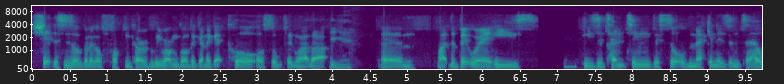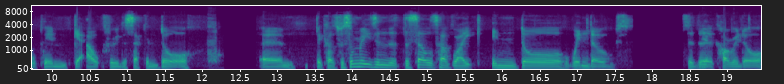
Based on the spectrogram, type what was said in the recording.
shit, this is all going to go fucking horribly wrong, or they're going to get caught, or something like that. Yeah. Um, like the bit where he's he's attempting this sort of mechanism to help him get out through the second door. Um, because for some reason the, the cells have like indoor windows to the Yeah. corridor,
